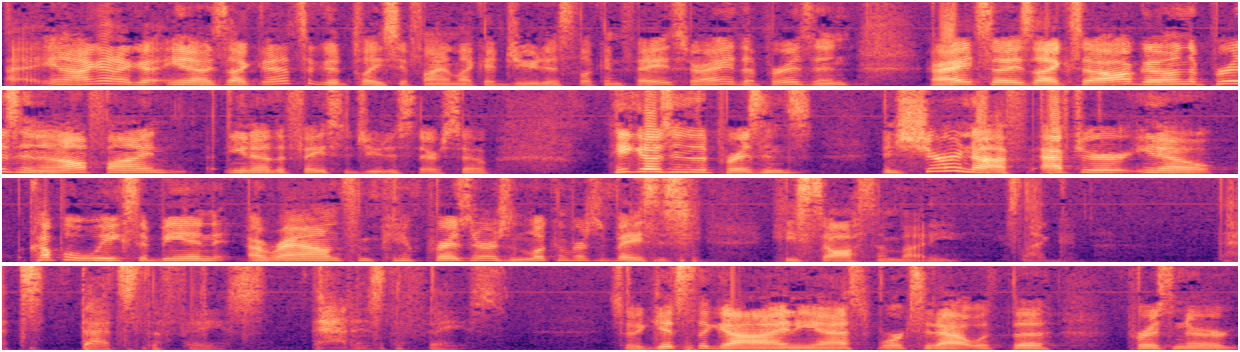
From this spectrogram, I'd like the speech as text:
Uh, you know, I gotta go. You know, he's like, that's a good place to find like a Judas-looking face, right? The prison, right? So he's like, so I'll go in the prison and I'll find, you know, the face of Judas there. So he goes into the prisons, and sure enough, after you know a couple of weeks of being around some prisoners and looking for some faces, he saw somebody. He's like, that's that's the face. That is the face. So he gets the guy and he asks, works it out with the prisoner,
